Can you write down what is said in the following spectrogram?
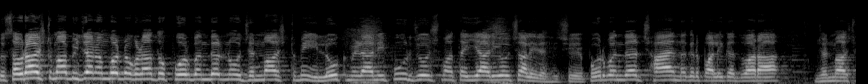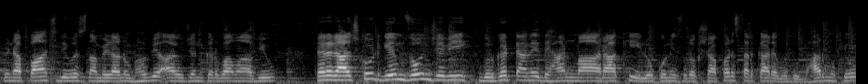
તો સૌરાષ્ટ્રમાં બીજા નંબરનો ગણાતો પોરબંદરનો જન્માષ્ટમી લોકમેળાની પૂરજોશમાં તૈયારીઓ ચાલી રહી છે. પોરબંદર છાયા નગરપાલિકા દ્વારા જન્માષ્ટમીના પાંચ દિવસના મેળાનું ભવ્ય આયોજન કરવામાં આવ્યું. ત્યારે રાજકોટ ગેમ ઝોન જેવી દુર્ઘટનાને ધ્યાનમાં રાખી લોકોની સુરક્ષા પર સરકારે વધુ ભાર મૂક્યો.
